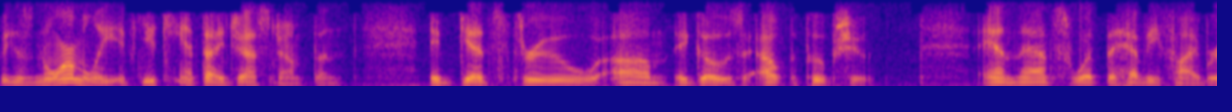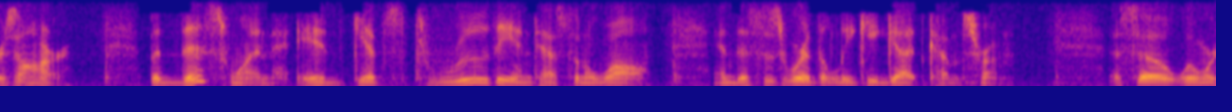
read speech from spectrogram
because normally if you can't digest something, it gets through, um, it goes out the poop chute. And that's what the heavy fibers are. But this one, it gets through the intestinal wall. And this is where the leaky gut comes from. So when we're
